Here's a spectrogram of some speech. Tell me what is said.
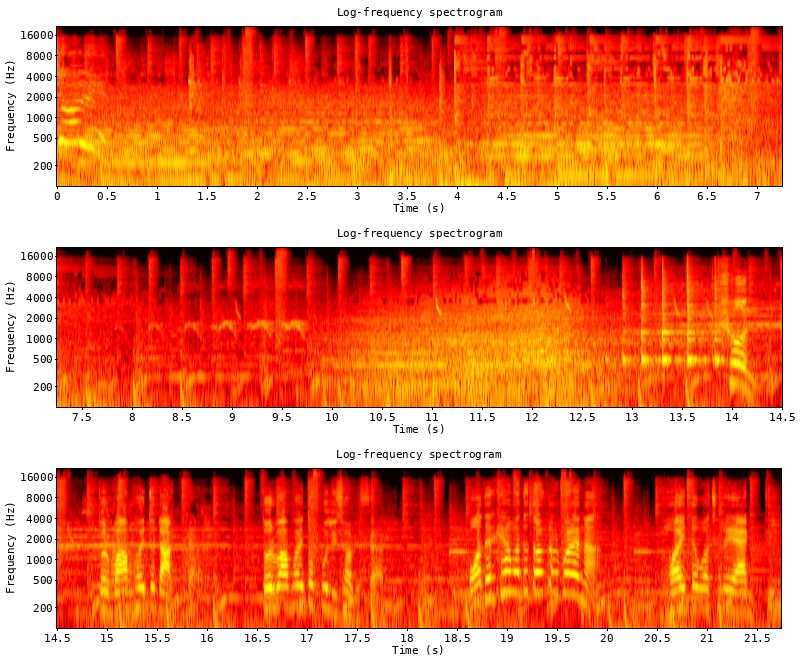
চলেন। শোন, তোর বাপ হয়তো ডাক্তার, তোর বাপ হয়তো পুলিশ অফিসার। পদের খেয়ে আমাদের দরকার পড়ে না। হয়তো বছরে একদিন।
